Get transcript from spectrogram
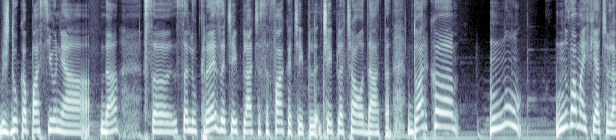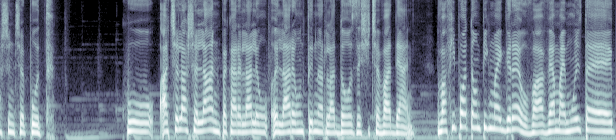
își ducă pasiunea, da? să, să lucreze ce îi place, să facă ce îi, plă- ce îi plăcea odată. Doar că nu, nu va mai fi același început cu același elan pe care îl are, îl are un tânăr la 20 și ceva de ani. va fi poate un pic mai greu, va avea mai multe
